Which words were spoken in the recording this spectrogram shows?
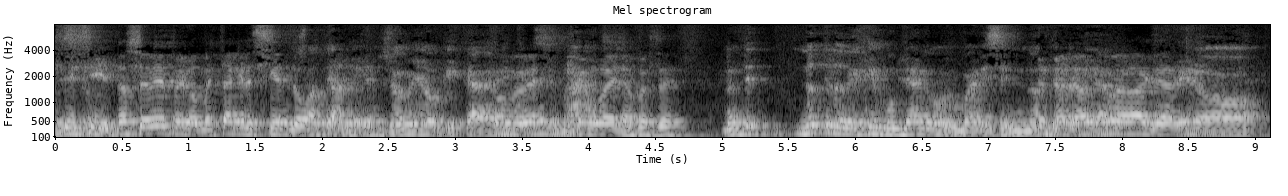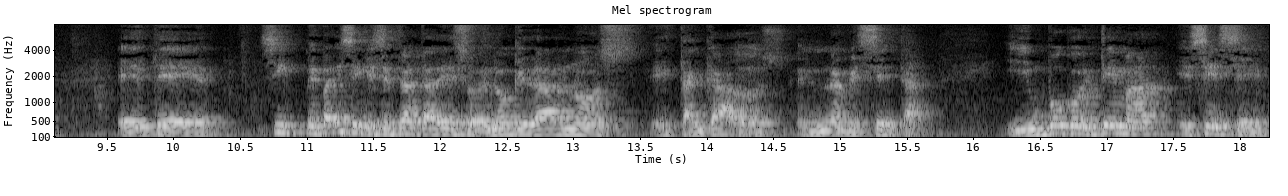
sí, sí, no se ve, pero me está creciendo bastante. yo veo que cada vez crece más. Qué bueno, José. No te, no te lo dejé muy largo, me parece. No, te no, no, me va a quedar Pero, este, sí, me parece que se trata de eso, de no quedarnos estancados en una meseta y un poco el tema es ese,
